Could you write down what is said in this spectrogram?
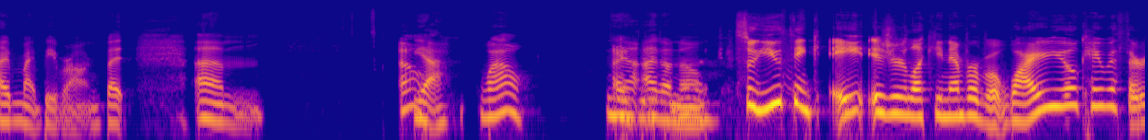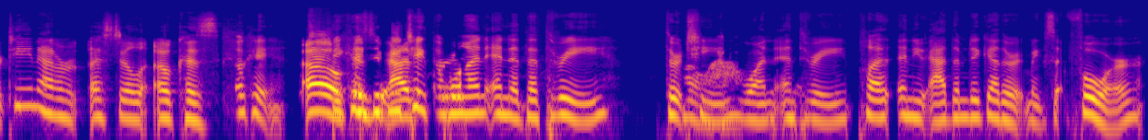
I might be wrong, but um, oh, yeah. Wow. Yeah, I, did don't know. So you think eight is your lucky number, but why are you okay with 13? I don't, I still, oh, because, Okay. oh, because if you add take the one and the three, 13, wow. one and three, plus, and you add them together, it makes it four,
